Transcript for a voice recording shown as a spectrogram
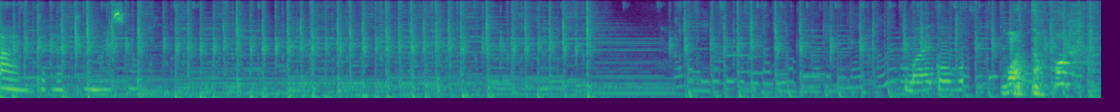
Oh, I'm gonna kill myself. My. What the fuck?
